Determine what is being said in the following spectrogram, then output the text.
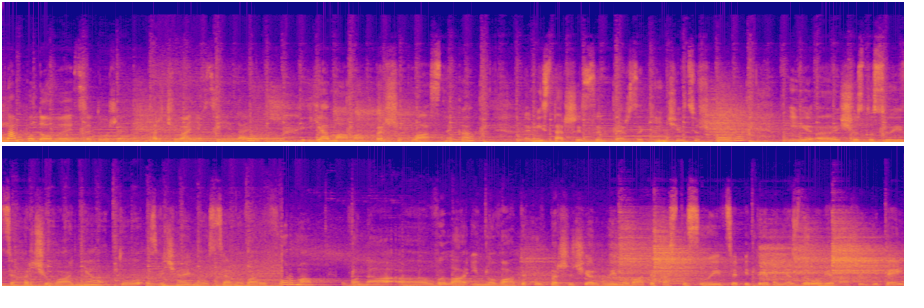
Нам подобається дуже харчування в цій їдальні. Я мама першокласника. Мій старший син теж закінчив цю школу. І е, що стосується харчування, то звичайно, ось ця нова реформа вона е, вела інноватику. В першу чергу інноватика стосується підтримання здоров'я наших дітей.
